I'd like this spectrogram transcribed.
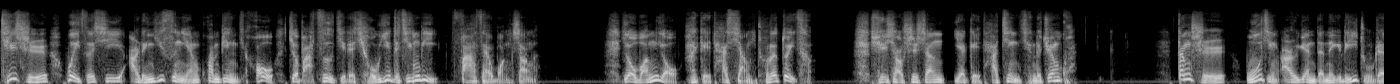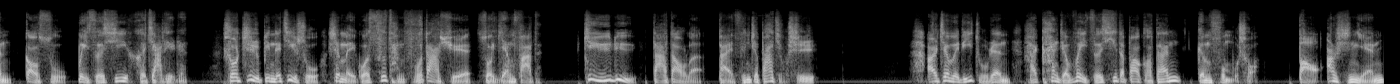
其实，魏则西二零一四年患病以后，就把自己的求医的经历发在网上了。有网友还给他想出了对策，学校师生也给他进行了捐款。当时武警二院的那个李主任告诉魏则西和家里人，说治病的技术是美国斯坦福大学所研发的，治愈率达到了百分之八九十。而这位李主任还看着魏则西的报告单，跟父母说，保二十年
